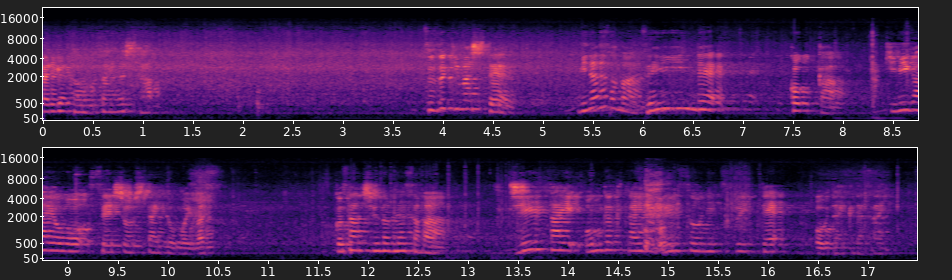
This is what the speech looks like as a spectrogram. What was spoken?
ありがとうございました。続きまして皆様全員で国歌「君が代」を斉唱したいと思います。ご参集の皆様自衛隊音楽隊の演奏に続いてお歌いください。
